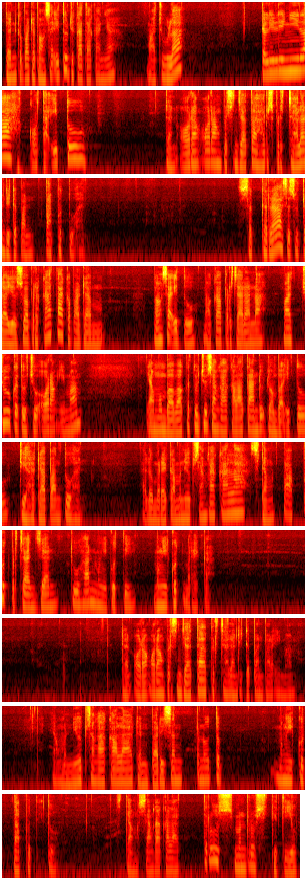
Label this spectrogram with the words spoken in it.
Dan kepada bangsa itu dikatakannya, Majulah, kelilingilah kota itu, dan orang-orang bersenjata harus berjalan di depan tabut Tuhan. Segera sesudah Yosua berkata kepada bangsa itu, maka berjalanlah maju ketujuh orang imam yang membawa ketujuh sangkakala tanduk domba itu di hadapan Tuhan. Lalu mereka meniup sangkakala, sedang tabut perjanjian Tuhan mengikuti mengikut mereka. Dan orang-orang bersenjata berjalan di depan para imam yang meniup sangkakala dan barisan penutup mengikut tabut itu sedang sangkakala terus-menerus ditiup.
